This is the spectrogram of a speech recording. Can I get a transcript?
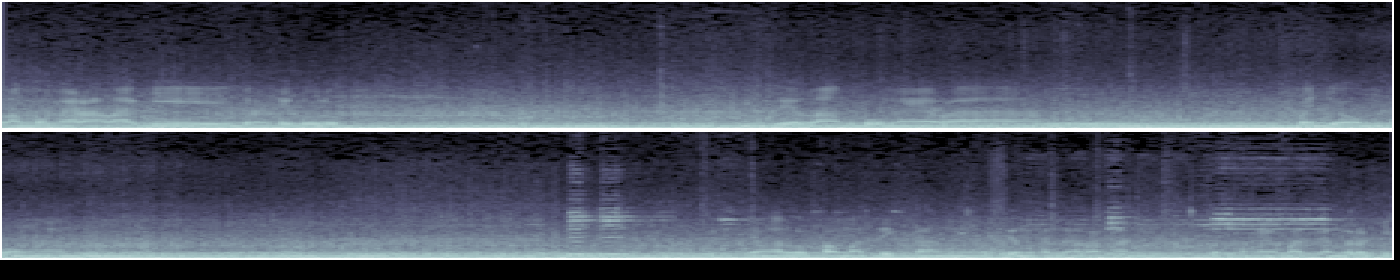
lampu merah lagi. Berhenti dulu. Di lampu merah penjompongan. Jangan lupa matikan mesin kendaraan untuk menghemat energi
